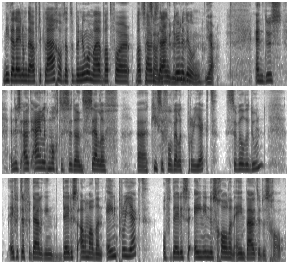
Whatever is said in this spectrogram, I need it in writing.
niet alleen om daarover te klagen of dat te benoemen, maar wat, voor, wat zouden zou ze je daaraan kunnen kunnen, doen? doen? Ja. En dus, en dus uiteindelijk mochten ze dan zelf eh, kiezen voor welk project ze wilden doen. Even ter verduidelijking, deden ze allemaal dan één project? Of deden ze één in de school en één buiten de school?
